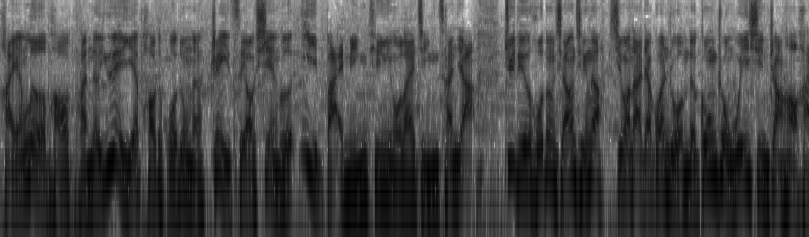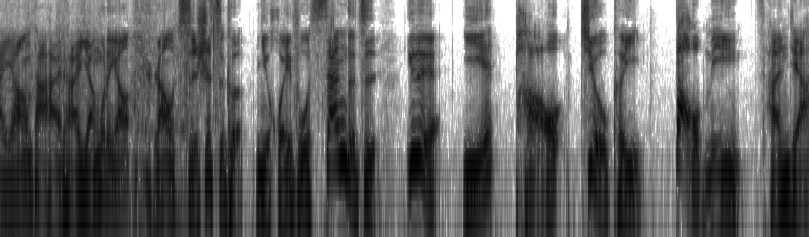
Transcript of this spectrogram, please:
海洋乐跑团的越野跑的活动呢，这一次要限额一百名听友来进行参加。具体的活动详情呢，希望大家关注我们的公众微信账号“海洋大海的海阳光的阳”，然后此时此刻你回复三个字“越野跑”就可以报名参加。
